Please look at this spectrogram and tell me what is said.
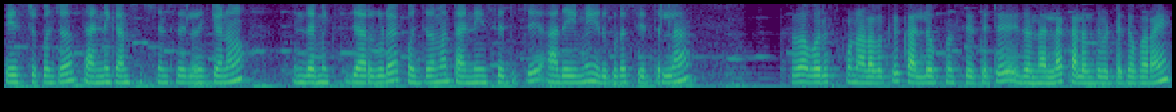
பேஸ்ட்டு கொஞ்சம் தண்ணி கன்சிஸ்டன்சியில் நிற்கணும் இந்த மிக்ஸி ஜார் கூட கொஞ்சமாக தண்ணியும் சேர்த்துட்டு அதையுமே இது கூட சேர்த்துடலாம். அடுத்ததாக ஒரு ஸ்பூன் அளவுக்கு கல் உப்பும் சேர்த்துட்டு இதை நல்லா கலந்து விட்டுக்க போகிறேன்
